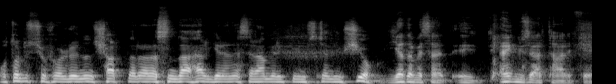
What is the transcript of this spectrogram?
otobüs şoförlüğünün şartları arasında her gelene selam verip gülümseyeceğin bir şey yok. Ya da mesela e, en güzel tarifi.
